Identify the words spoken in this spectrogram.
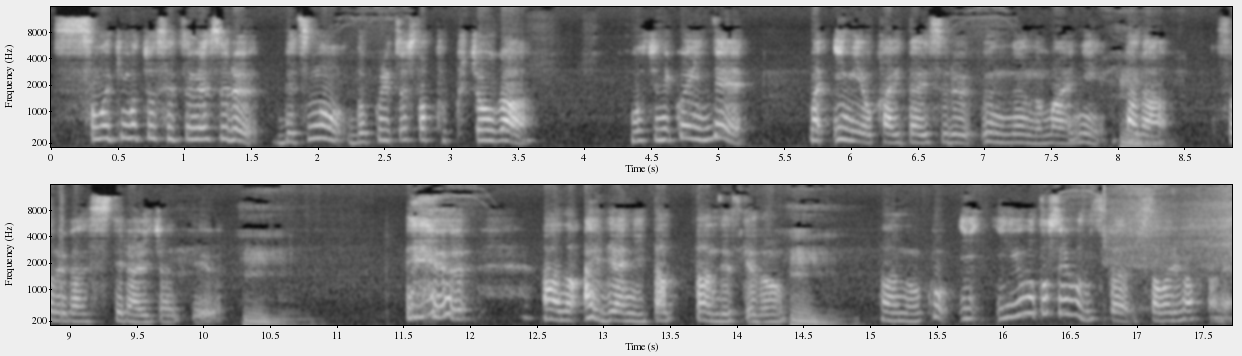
その気持ちを説明する別の独立した特徴が持ちにくいんで、まあ、意味を解体する云々の前にただそれが捨てられちゃうっていう、っうん。ていうあのアイディアに至ったんですけど、うん。あのこうい言おうとしてること伝伝わりますかね？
